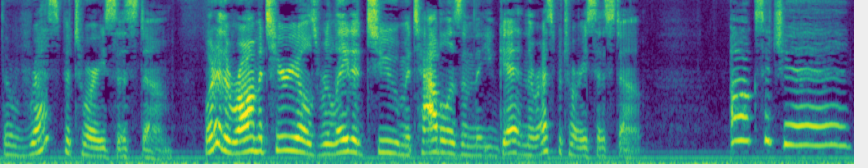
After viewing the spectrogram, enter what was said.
The respiratory system. What are the raw materials related to metabolism that you get in the respiratory system? Oxygen.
